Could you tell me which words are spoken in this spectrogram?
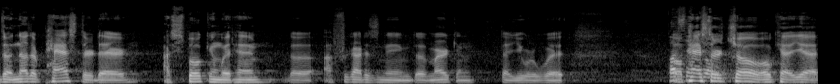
the another pastor there, I spoken with him. The I forgot his name, the American that you were with. oh, Pastor Pastor Joe. Cho. Okay, yeah.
